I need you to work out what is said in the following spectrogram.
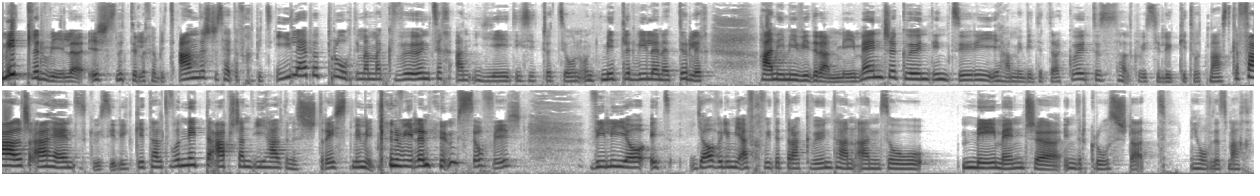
Mittlerweile ist es natürlich ein bisschen anders. Das hat einfach ein bisschen Einleben gebraucht. Ich meine, man gewöhnt sich an jede Situation. Und mittlerweile natürlich habe ich mich wieder an mehr Menschen gewöhnt in Zürich. Ich habe mich wieder daran gewöhnt, dass es halt gewisse Leute gibt, die die Maske falsch anhaben. Dass es gewisse Leute gibt, halt, die nicht den Abstand einhalten. Es stresst mich mittlerweile nicht mehr so fest. Weil ich ja, jetzt, ja, weil ich mich einfach wieder daran gewöhnt habe, an so mehr Menschen in der Großstadt. Ich hoffe, das macht,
